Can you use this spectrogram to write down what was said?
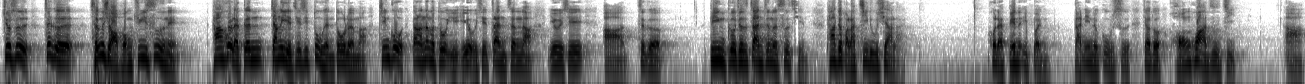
就是这个陈小鹏居士呢，他后来跟江义演去度很多人嘛，经过当然那个都也也有一些战争啦，也有一些啊这个兵戈就是战争的事情，他就把它记录下来，后来编了一本。感应的故事叫做《红化日记》，啊，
